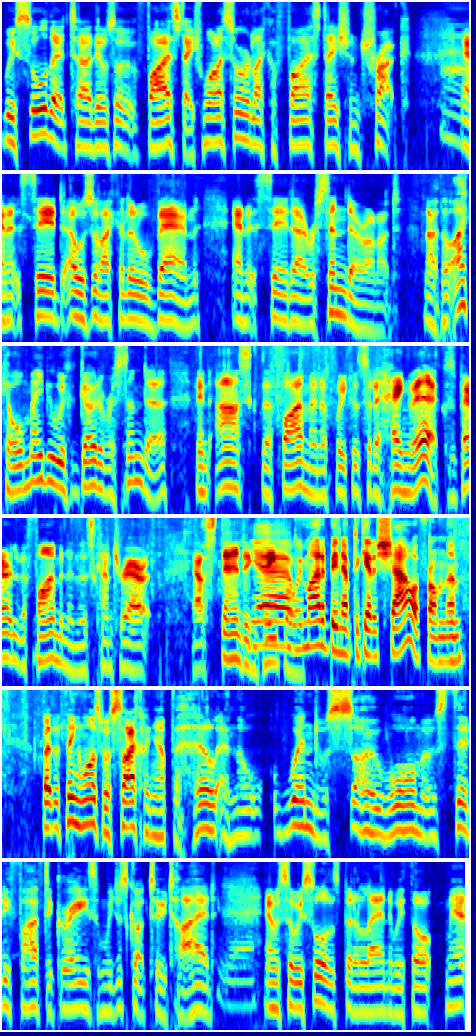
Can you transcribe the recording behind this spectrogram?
we saw that uh, there was a fire station. Well, I saw like a fire station truck, and it said it was like a little van, and it said uh, Resende on it. And I thought, okay, well, maybe we could go to Resende, then ask the firemen if we could sort of hang there, because apparently the firemen in this country are outstanding yeah, people. we might have been able to get a shower from them. But the thing was, we're cycling up the hill, and the wind was so warm. It was 35 degrees, and we just got too tired. Yeah. And so we saw this bit of land, and we thought, yeah,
